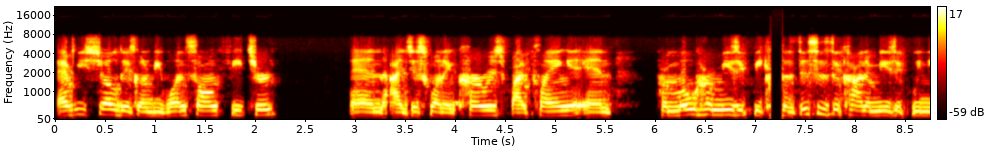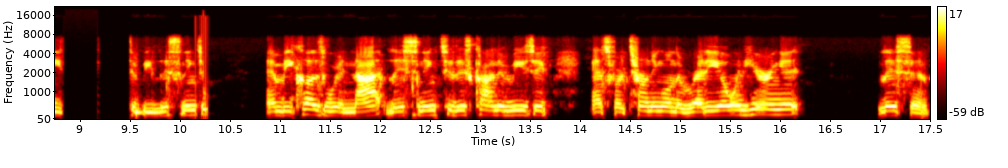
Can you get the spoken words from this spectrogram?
every show, there's going to be one song featured. And I just want to encourage by playing it and promote her music because this is the kind of music we need to be listening to. And because we're not listening to this kind of music, as for turning on the radio and hearing it, listen,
